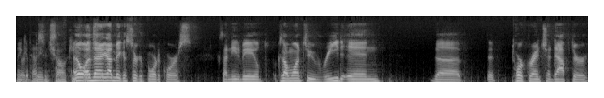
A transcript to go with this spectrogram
Make a big chunky Oh, and then I got to make a circuit board, of course, because I need to be able because I want to read in the the torque wrench adapter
